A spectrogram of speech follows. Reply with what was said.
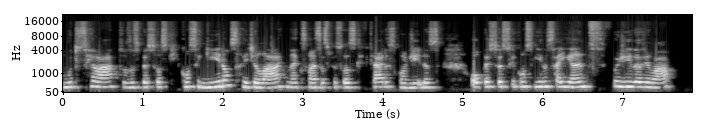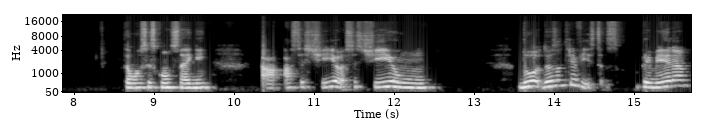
muitos relatos das pessoas que conseguiram sair de lá, né, que são essas pessoas que ficaram escondidas, ou pessoas que conseguiram sair antes, fugidas de lá. Então vocês conseguem a, assistir, eu assisti um, duas entrevistas. A primeira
